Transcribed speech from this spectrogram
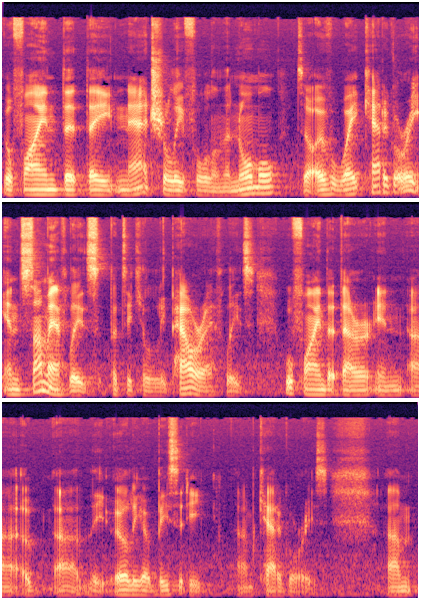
you'll find that they naturally fall in the normal to overweight category. And some athletes, particularly power athletes, will find that they're in uh, uh, the early obesity um, categories. Um,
